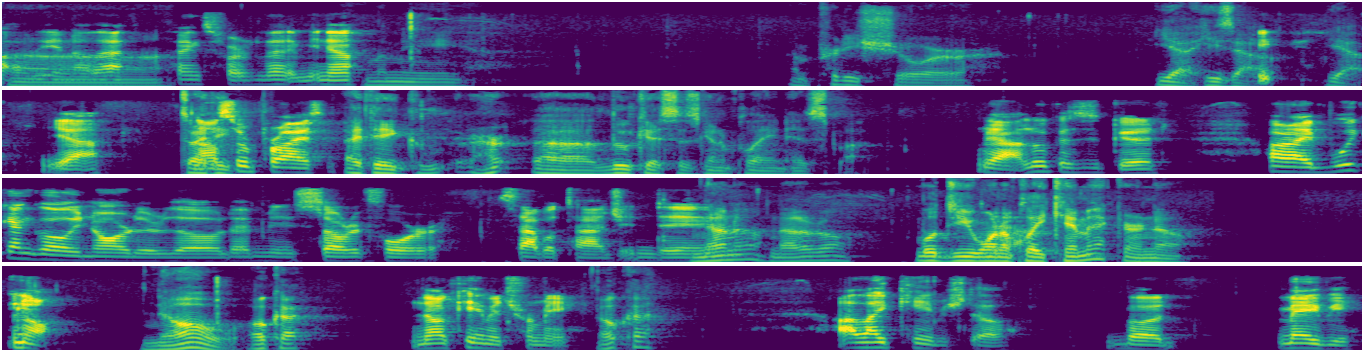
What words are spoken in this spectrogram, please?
Oh, you know Uh, that. Thanks for letting me know. Let me. I'm pretty sure. Yeah, he's out. Yeah. Yeah, So I not think- surprised. I think uh, Lucas is going to play in his spot. Yeah, Lucas is good. All right, we can go in order though. Let me. Sorry for sabotaging the. No, no, not at all. Well, do you want to play Kimmich or no? No, No. Okay. no Kimmich for me. Okay. I like Kimmich though, but maybe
